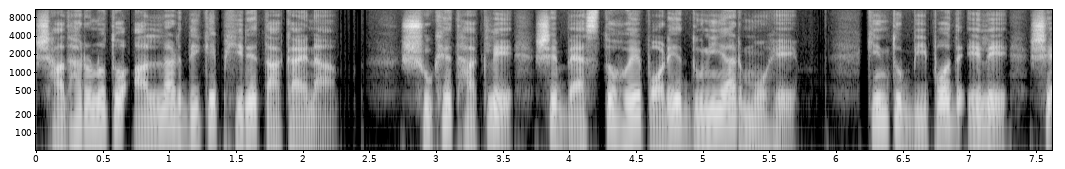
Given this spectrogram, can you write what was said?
সাধারণত আল্লাহর দিকে ফিরে তাকায় না। সুখে থাকলে সে ব্যস্ত হয়ে পড়ে দুনিয়ার মোহে। কিন্তু বিপদ এলে সে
